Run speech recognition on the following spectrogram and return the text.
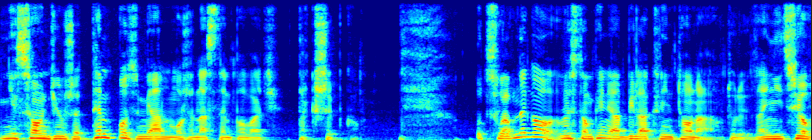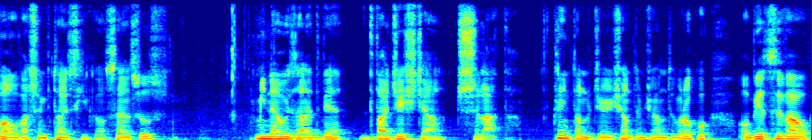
nie sądził, że tempo zmian może następować tak szybko. Od sławnego wystąpienia Billa Clintona, który zainicjował waszyngtoński konsensus, minęły zaledwie 23 lata. Clinton w 1999 roku obiecywał,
